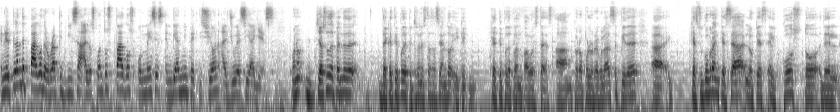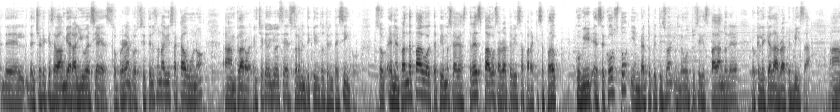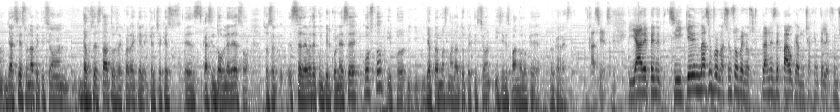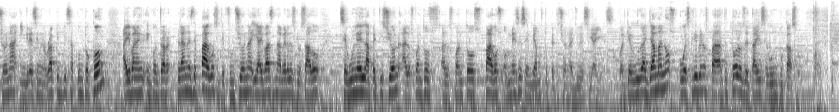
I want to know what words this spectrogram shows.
En el plan de pago de Rapid Visa, ¿a los cuántos pagos o meses envían mi petición al USCIS? Bueno, ya eso depende de, qué tipo de petición estás haciendo y qué, tipo de plan de pago estés. Ah, pero por lo regular se pide ah, que cubran que sea lo que es el costo del, del, cheque que se va a enviar al USCIS. por ejemplo, si tienes una visa K1, um, claro, el cheque de USCIS es solamente 535. en el plan de pago te pedimos que hagas tres pagos a Rapid Visa para que se pueda cubrir ese costo y enviar tu petición y luego tú sigues pagándole lo que le queda a Rapid Visa. Um, ya si es una petición de ajuste de estatus, recuerda que, el cheque es, casi el doble de eso. se, debe de cumplir con ese costo y, ya podemos mandar tu petición y sigues pagando lo que, lo que resta. Así es. Y ya depende, si quieren más información sobre nuestros planes de pago que a mucha gente le funciona, ingresen en rapidvisa.com. Ahí van a encontrar planes de pago si te funciona y ahí van a ver desglosado según lee la petición, a los cuantos, a los cuantos pagos o meses enviamos tu petición al USCIS. Cualquier duda, llámanos o escríbenos para darte todos los detalles según tu caso.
